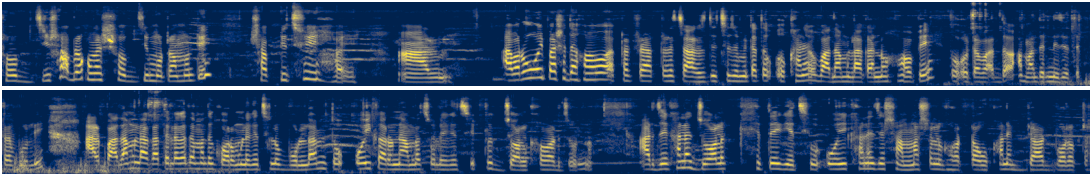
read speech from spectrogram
সবজি, সব রকমের সবজি মোটামুটি সব কিছুই হয়। আর আবার ওই পাশে দেখো একটা ট্রাক্টরে চার্জ দিচ্ছে জমিটাতে ওখানেও বাদাম লাগানো হবে। তো ওটা বাদ দাও, আমাদের নিজেদেরটা বলি। আর বাদাম লাগাতে লাগাতে আমাদের গরম লেগেছিলো বললাম, তো ওই কারণে আমরা চলে গেছি একটু জল খাওয়ার জন্য। আর যেখানে জল খেতে গেছি, ওইখানে যে সাবমার্শাল ঘরটা, ওখানে বিরাট বড় একটা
